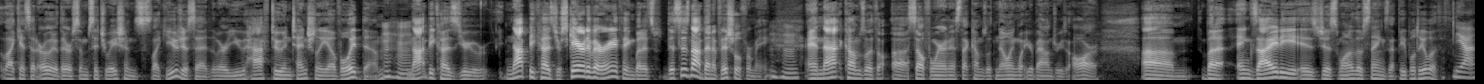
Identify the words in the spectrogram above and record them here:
like I said earlier, there are some situations like you just said where you have to intentionally avoid them, Mm-hmm. not because you're not because you're scared of it or anything, but it's this is not beneficial for me, Mm-hmm. and that comes with uh, self awareness. That comes with knowing what your boundaries are. Um, but anxiety is just one of those things that people deal with. Yeah.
